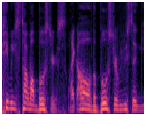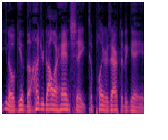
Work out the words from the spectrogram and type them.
people used to talk about boosters, like oh, the booster used to you know give the hundred dollar handshake to players after the game,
